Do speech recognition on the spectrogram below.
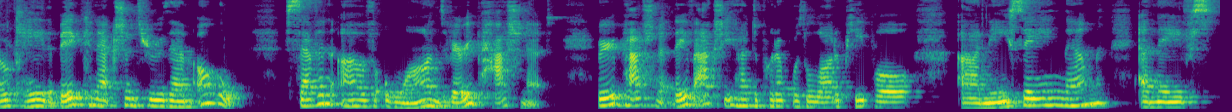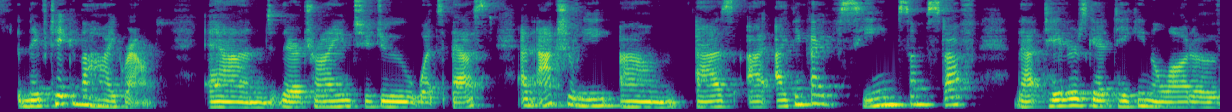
Okay, the big connection through them. Oh, seven of wands, very passionate, very passionate. They've actually had to put up with a lot of people uh, naysaying them, and they've and they've taken the high ground, and they're trying to do what's best. And actually, um, as I, I think I've seen some stuff that Taylor's get taking a lot of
